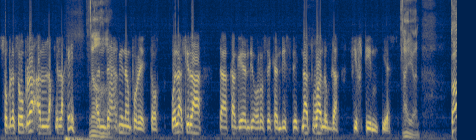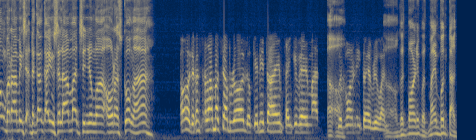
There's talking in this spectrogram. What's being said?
sobra-sobra, ang laki-laki. Oo. Ang dami ng proyekto. Wala sila sa Cagayan de Oro Second District. Not one of the 15. Yes. Ayun. Kong, maraming dagang kayong salamat sa inyong ah, oras kong ha. Oh, dagang salamat sa bro. Look anytime. Thank you very much. Oo. Good morning to everyone. Oh, good morning po. May buntag.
